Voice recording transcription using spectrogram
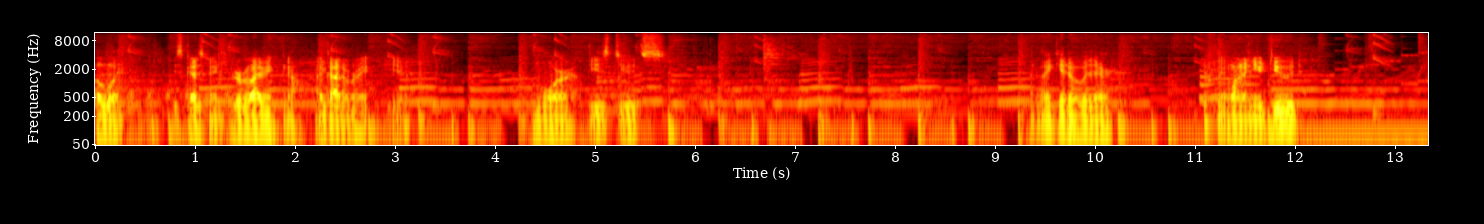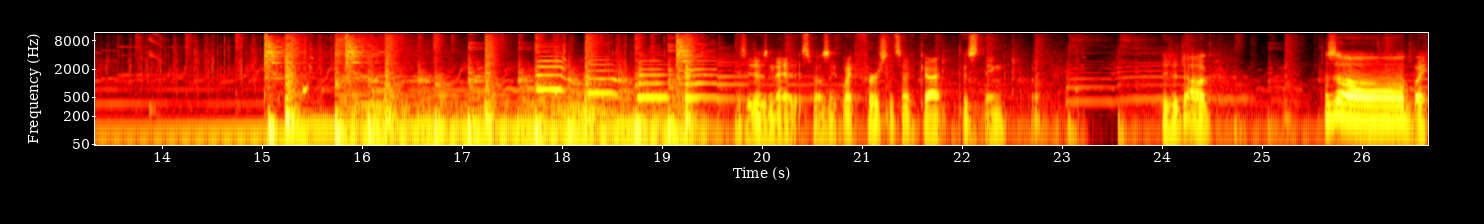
Oh boy. These guys gonna keep reviving? No, I got him, right? Yeah. More these dudes. How do I get over there? Definitely want a new dude. Guess it doesn't matter that it smells like wet fur since I've got this thing, but there's a dog. Oh boy.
